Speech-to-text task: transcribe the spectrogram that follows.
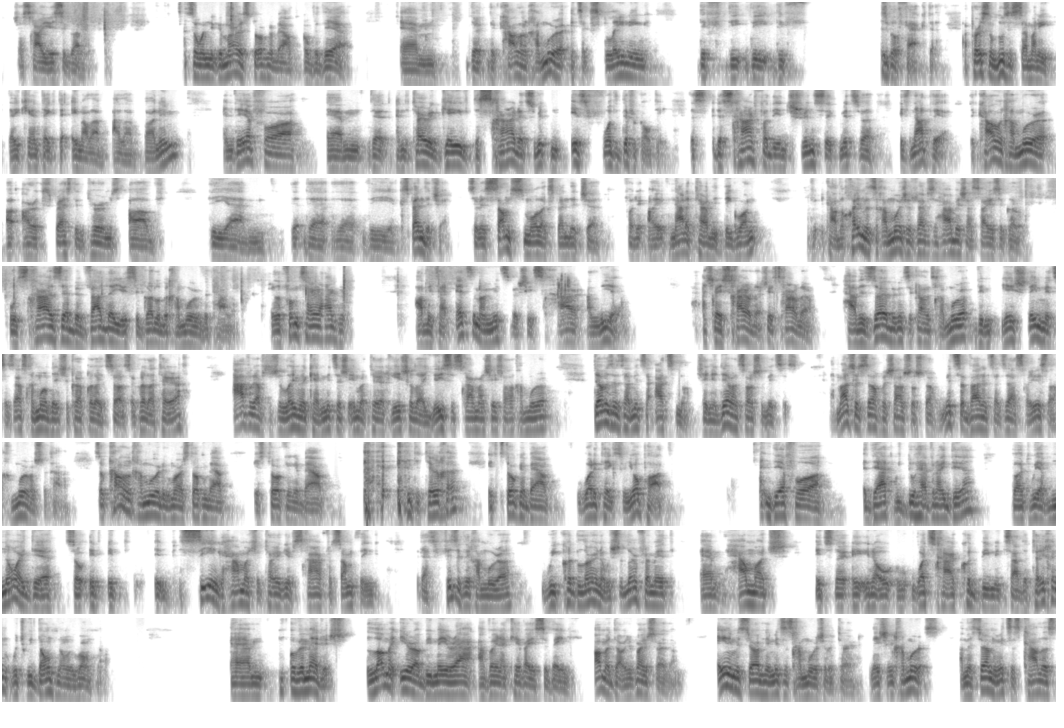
So when the Gemara is talking about over there, um, the the Kalan chamura, it's explaining the the the, the physical factor. A person loses some money that he can't take the aim ala, and therefore um, the, and the Torah gave the schar that's written is for the difficulty. The, the schar for the intrinsic mitzvah is not there the Kal and Chamura are expressed in terms of the, um, the, the, the, the, expenditure. So there's some small expenditure for the uh, not a terribly big one. Havizer b'mitzvah kalim chamura v'yesh shtei mitzvahs. As chamura b'yesh shekar kolay tzos akol ha-terach avrav sheshaloi mekeh mitzvah she'im ha-terach yesh ala yoysis chama shesh ala chamura. Dovaz ez ha-mitzvah atzmo she'en yodeh on tzor shemitzvahs amash ha-tzor b'shal shal shtach mitzvah vadetz atzeh as chayoyis ala chamura v'shekara So kalim chamura the Gemara is talking about is talking about the tercha it's talking about what it takes from your part. And therefore that we do have an idea but we have no idea. So it, it, it seeing how much the Torah gives schar for something that's physically chamura, we could learn, or we should learn from it, um, how much it's you know what schar could be mitzad the which we don't know, we won't know. Um, over medrash, lama ira b'meira avoyna keva yisaveni. Amadar Rebbeinu Shalom. Any mitzvah ne mitzvahs chamuras return. Nation chamuras. A mitzvah ne mitzvahs kalas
